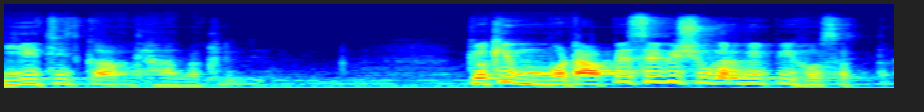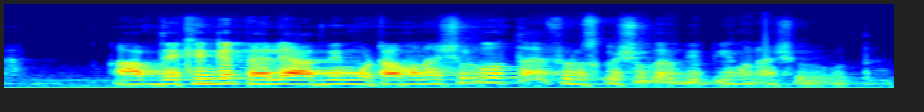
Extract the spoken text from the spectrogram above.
ये चीज़ का आप ध्यान रख लीजिए। क्योंकि मोटापे से भी शुगर, बीपी हो सकता है। आप देखेंगे पहले आदमी मोटा होना शुरू होता है, फिर उसको शुगर बीपी होना शुरू होता है।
